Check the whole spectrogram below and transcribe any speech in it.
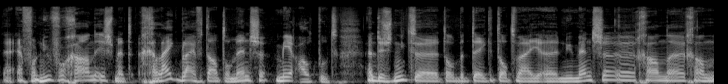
er voor nu voor gaan is met gelijkblijvend aantal mensen meer output. En dus niet uh, dat betekent dat wij nu mensen gaan, gaan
